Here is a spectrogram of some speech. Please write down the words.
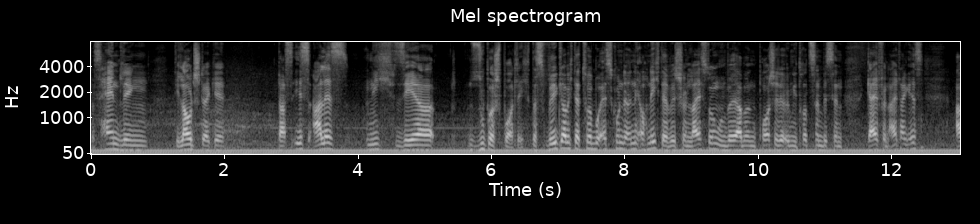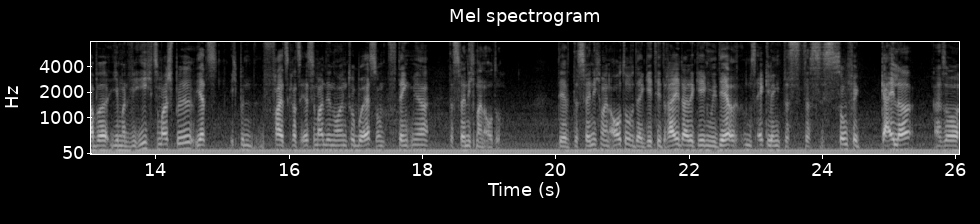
das Handling, die Lautstärke, das ist alles nicht sehr super sportlich. Das will, glaube ich, der Turbo S-Kunde auch nicht. Der will schön Leistung und will aber einen Porsche, der irgendwie trotzdem ein bisschen geil für den Alltag ist. Aber jemand wie ich zum Beispiel, jetzt, ich fahre jetzt gerade das erste Mal den neuen Turbo S und denke mir, das wäre nicht mein Auto. Der, das wäre nicht mein Auto. Der GT3 da dagegen, wie der ums Eck lenkt, das, das ist so viel geiler. Also,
